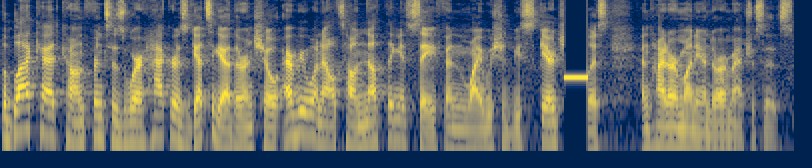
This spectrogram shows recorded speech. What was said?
the Black Hat Conference is where hackers get together and show everyone else how nothing is safe and why we should be scared shitless and hide our money under our mattresses.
